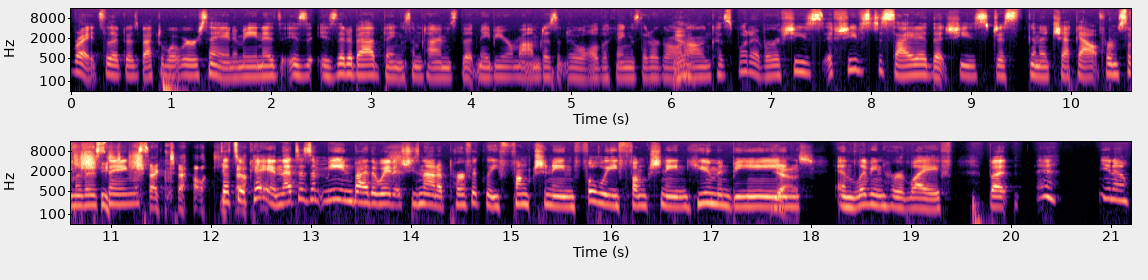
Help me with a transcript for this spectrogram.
right. So that goes back to what we were saying. I mean, is is is it a bad thing sometimes that maybe your mom doesn't know all the things that are going Yeah. on? Because whatever, if she's if she's decided that she's just gonna check out from some of those She's things, checked out. That's yeah. okay. And that doesn't mean, by the way, that she's not a perfectly functioning, fully functioning human being Yes. and living her life. But, eh, you know,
